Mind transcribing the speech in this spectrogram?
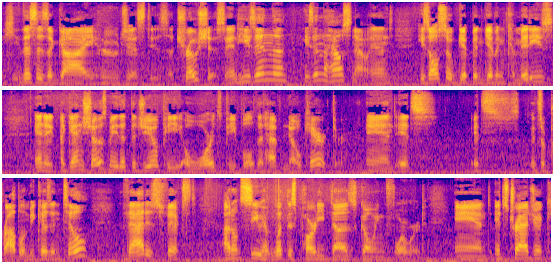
He, this is a guy who just is atrocious and he's in the he's in the house now and he's also get, been given committees and it again shows me that the GOP awards people that have no character, and it's it's it's a problem because until that is fixed, I don't see what this party does going forward. And it's tragic,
